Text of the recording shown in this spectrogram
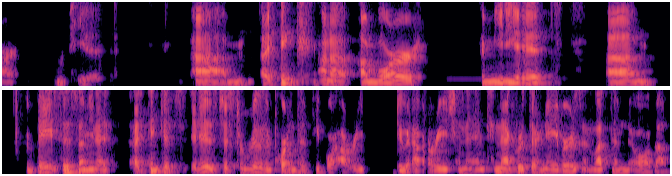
aren't repeated. Um, i think on a, a more immediate um, basis i mean I, I think it's it is just really important that people do outreach and, and connect with their neighbors and let them know about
